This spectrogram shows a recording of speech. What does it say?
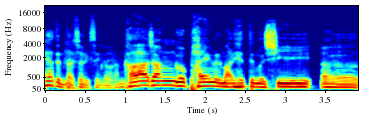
해야 된다 저는 생각을 합니다. 가장 그 파행을 많이 했던 것이 어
